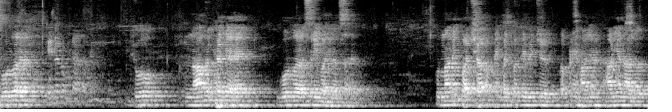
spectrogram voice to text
ਇਸ ਗੁਰਦੁਆਰਾ ਜੋ ਨਾਮ ਰੱਖਿਆ ਗਿਆ ਹੈ ਗੁਰਦੁਆਰਾ ਸ੍ਰੀ ਵਾਜਰਾ ਸਾਹਿਬ। ਗੁਰੂ ਨਾਨਕ ਪਾਤਸ਼ਾਹ ਆਪਣੇ ਬਚਪਨ ਦੇ ਵਿੱਚ ਆਪਣੇ ਹਾਣੀਆਂ ਹਾਣੀਆਂ ਨਾਲ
